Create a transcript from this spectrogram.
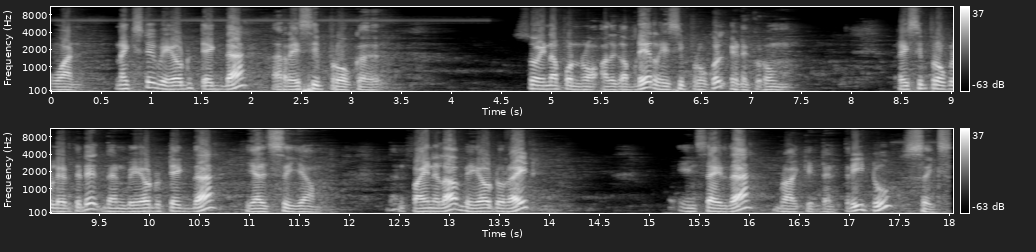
1 next we have to take the reciprocal so என்ன பண்ணுறோம் அதுக்கு அப்படியே ரெசிப்ரோக்கல் எடுக்கிறோம். ரெசிப்ரோக்கல் எடுத்துகிட்டு then way how to take the LCM then ஃபைனலாக way how to write inside the bracket then three to six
